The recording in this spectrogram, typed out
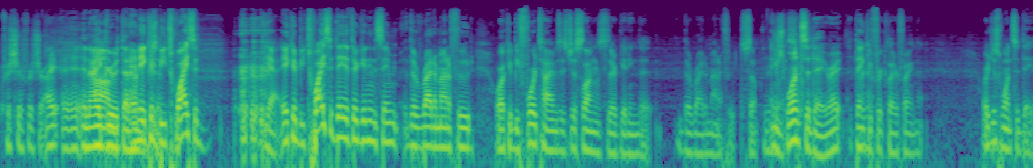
for sure, for sure. I and I agree Um, with that. 100%. And it could be twice a yeah, it could be twice a day if they're getting the same the right amount of food, or it could be four times. It's just as long as they're getting the the right amount of food. So, anyways, just once a day, right? thank you for clarifying that. Or just once a day.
